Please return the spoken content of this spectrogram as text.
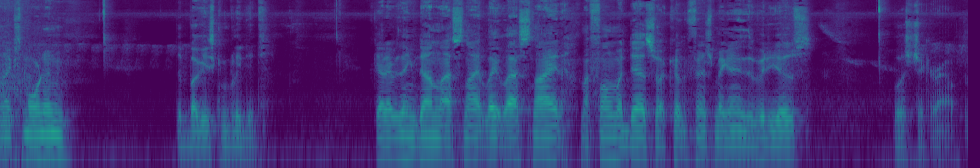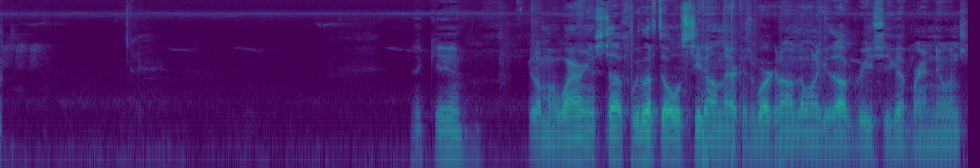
Next morning, the buggy's completed. Got everything done last night, late last night. My phone went dead, so I couldn't finish making any of the videos. let's check her out. Thank you. Got all my wiring and stuff. We left the old seat on there because we're working on it. Don't want to get it all greasy. You got brand new ones.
